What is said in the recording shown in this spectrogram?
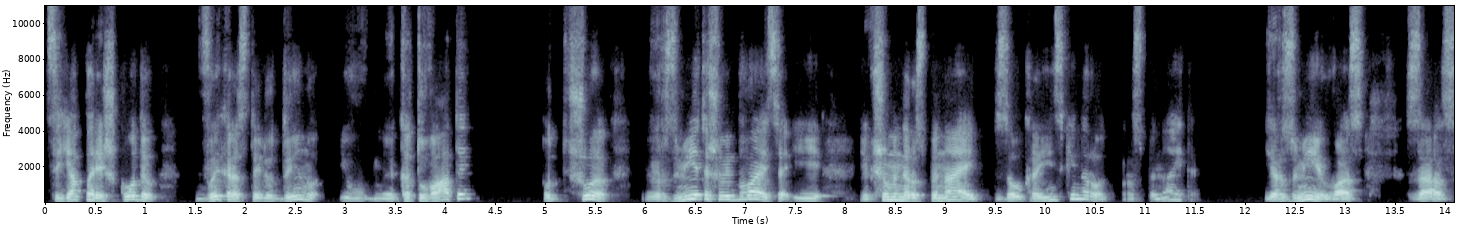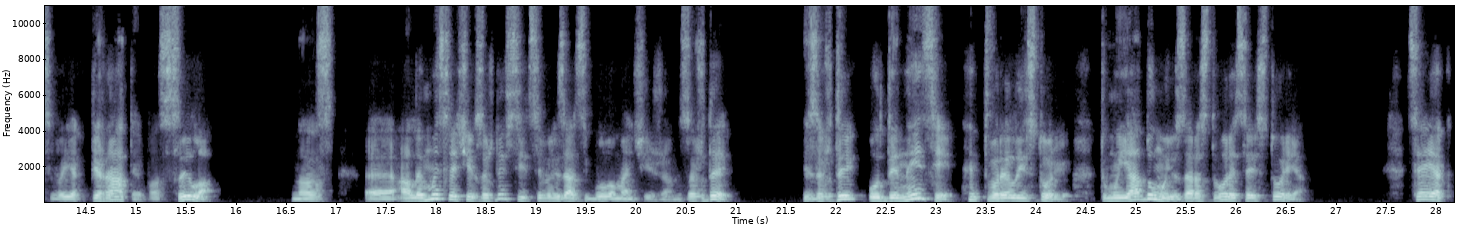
Це я перешкодив викрасти людину і катувати. От що розумієте, що відбувається? І якщо мене розпинають за український народ, розпинайте. Я розумію, вас зараз ви як пірати, вас сила, нас, е, але мислячих завжди в цій цивілізації було менше жан. Завжди. І завжди одиниці творили історію. Тому я думаю, зараз твориться історія. Це як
